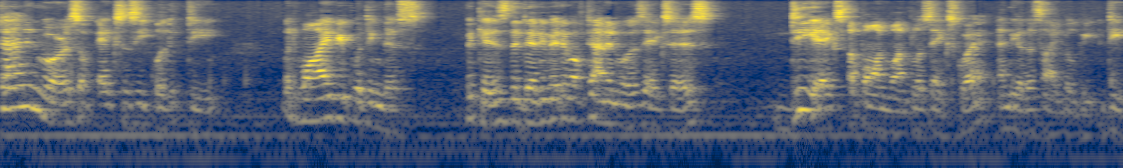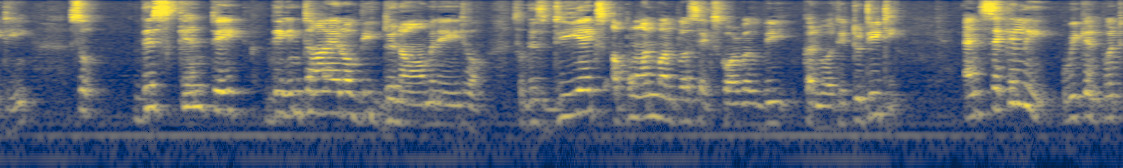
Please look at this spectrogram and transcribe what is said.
tan inverse of x is equal to t, but why are we putting this? Because the derivative of tan inverse x is dx upon 1 plus x square and the other side will be dt. So this can take the entire of the denominator. So this dx upon 1 plus x square will be converted to dt. And secondly, we can put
